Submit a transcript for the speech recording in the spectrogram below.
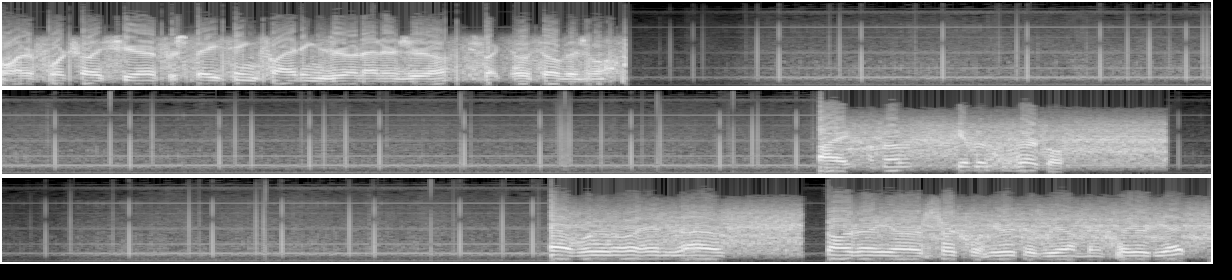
Water 4 Charlie Sierra for spacing, fighting 090. Hotel visual. Alright, I'm gonna give us a circle. Yeah, we're gonna go ahead and uh, start a uh, circle here because we haven't been cleared yet.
